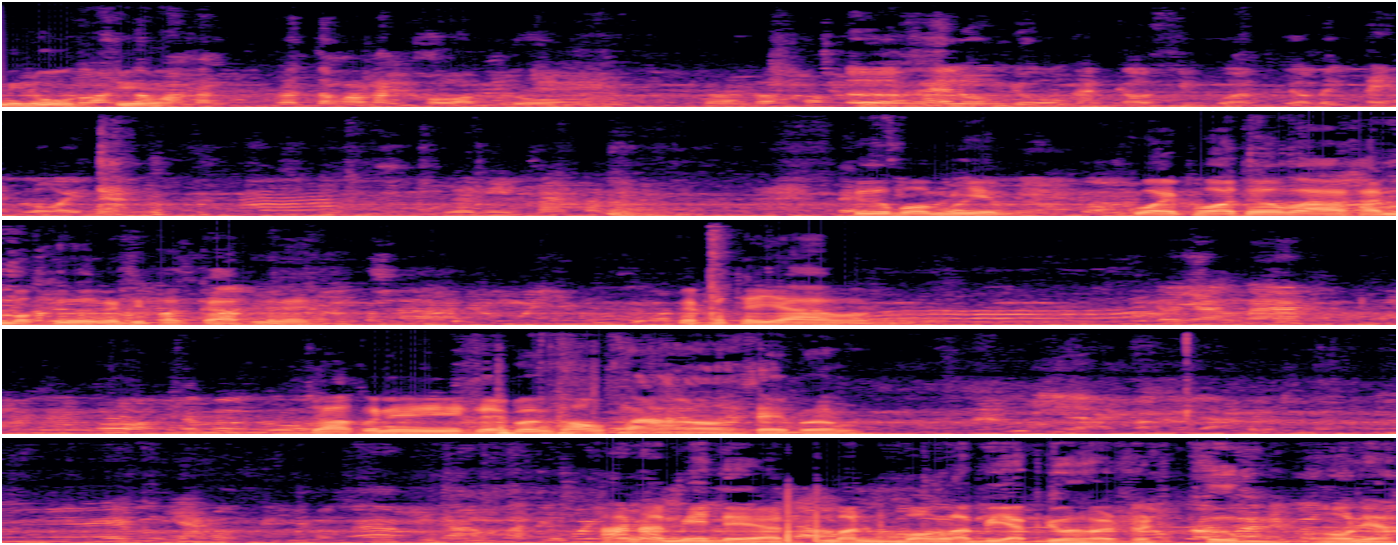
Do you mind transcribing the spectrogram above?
มีลูกรถสิตรงมันรถตรงมันผอมลุงเออ ให้ลงโยงหันเก่าสิบกว่าเกือบเป็นแตะลอยเนี่ยเรื่องนี้นะคือบ่มีกล้วยพอเธอว่าขันบ่คือก็สิประกลับเลยไปพัทยาว่าเดี๋ยวยังมาจ้าก็นี่ใส่เบิ่งท้องฟ้าเอาใส่เบิ่ง ถ้านั้นมีแดดมันมองระเบียบอยู่เพิ่นครึมเอาเนี่ย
